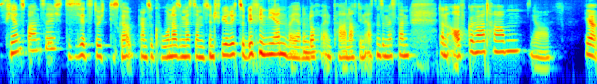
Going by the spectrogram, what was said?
24. Das ist jetzt durch das ganze Corona-Semester ein bisschen schwierig zu definieren, weil ja dann mhm. doch ein paar nach den ersten Semestern dann aufgehört haben. Ja. Ja,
